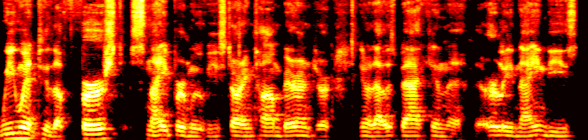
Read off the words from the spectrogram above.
we went to the first sniper movie starring Tom Berenger. You know, that was back in the, the early 90s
